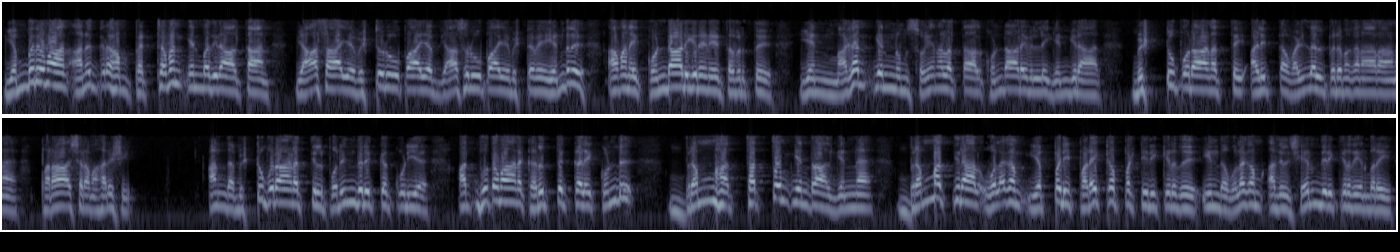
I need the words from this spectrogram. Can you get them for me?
எம்பெருமான் அனுகிரகம் பெற்றவன் என்பதினால்தான் வியாசாய விஷ்ணுரூபாய வியாசரூபாய விஷ்ணவே என்று அவனை கொண்டாடுகிறேனே தவிர்த்து என் மகன் என்னும் சுயநலத்தால் கொண்டாடவில்லை என்கிறார். விஷ்ணு புராணத்தை அளித்த வள்ளல் பெருமகனாரான பராசர மகர்ஷி. அந்த விஷ்ணு புராணத்தில் பொறிந்திருக்கக்கூடிய அற்புதமான கருத்துக்களை கொண்டு பிரம்ம தத்துவம் என்றால் என்ன? பிரம்மத்தினால் உலகம் எப்படி படைக்கப்பட்டிருக்கிறது? இந்த உலகம் அதில் சேர்ந்திருக்கிறது என்பதை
